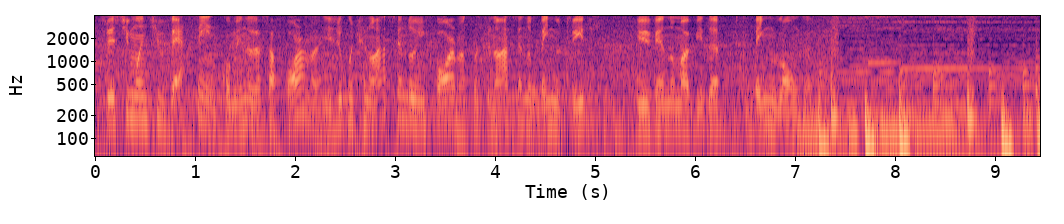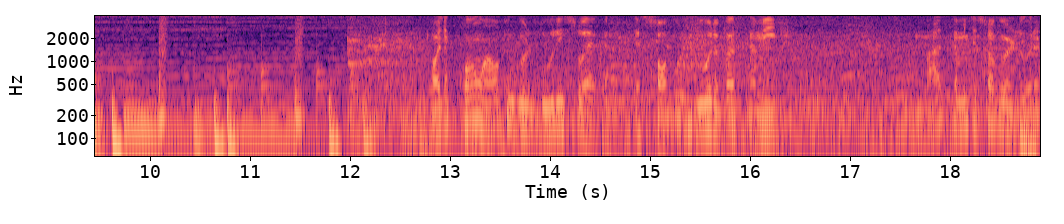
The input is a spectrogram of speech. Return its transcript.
se eles te mantivessem comendo dessa forma, eles iam continuar sendo em forma, continuar sendo bem nutridos e vivendo uma vida bem longa. Olha quão alto em gordura isso é, cara. É só gordura, basicamente. Basicamente é só gordura.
